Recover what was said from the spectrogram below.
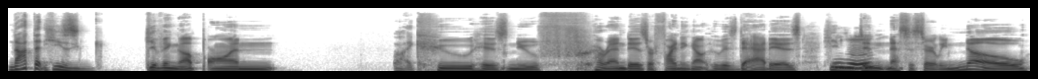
not that he's giving up on like who his new friend is or finding out who his dad is. He Mhm. didn't necessarily know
